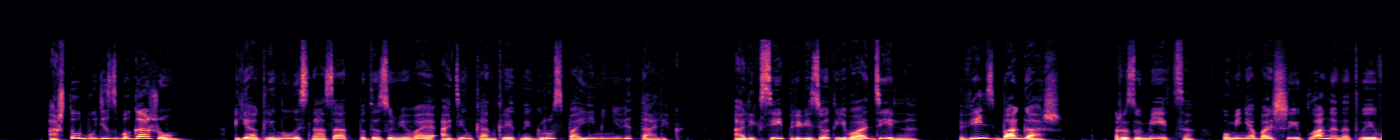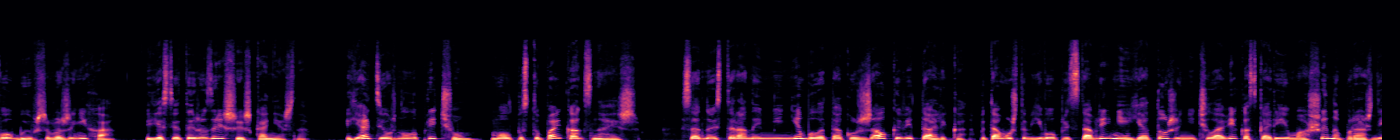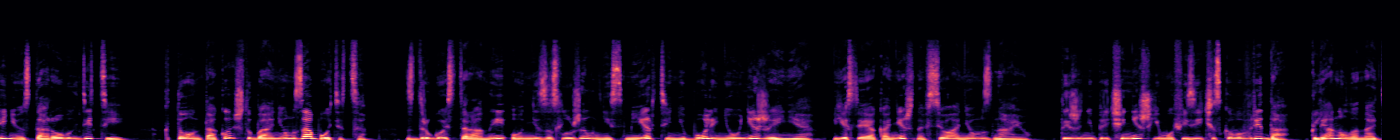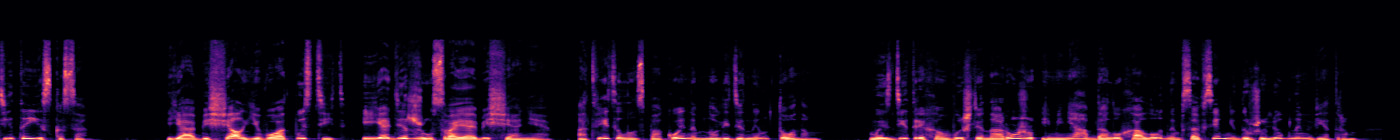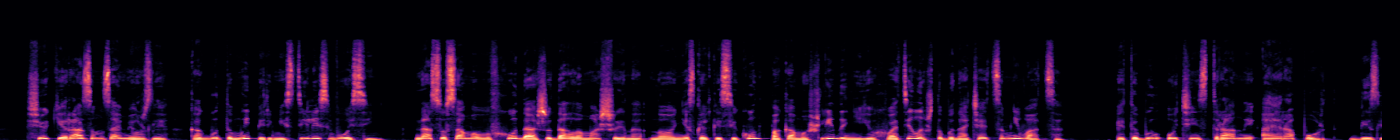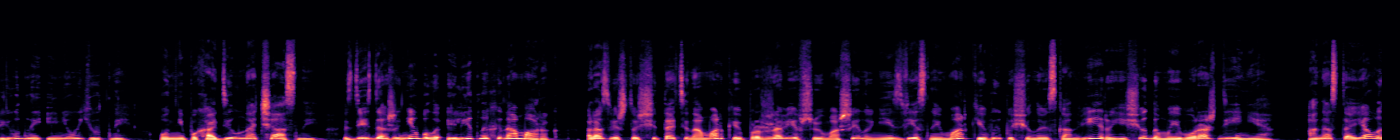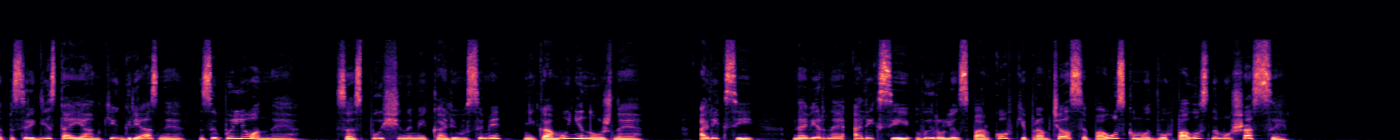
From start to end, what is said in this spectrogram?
А что будет с багажом? Я оглянулась назад, подразумевая один конкретный груз по имени Виталик. Алексей привезет его отдельно. Весь багаж. Разумеется, у меня большие планы на твоего бывшего жениха. Если ты разрешишь, конечно. Я дернула плечом, мол, поступай, как знаешь. С одной стороны, мне не было так уж жалко Виталика, потому что в его представлении я тоже не человек, а скорее машина по рождению здоровых детей. Кто он такой, чтобы о нем заботиться? С другой стороны, он не заслужил ни смерти, ни боли, ни унижения, если я, конечно, все о нем знаю. Ты же не причинишь ему физического вреда, глянула на Дита искоса. Я обещал его отпустить, и я держу свои обещания, ответил он спокойным, но ледяным тоном. Мы с Дитрихом вышли наружу, и меня обдало холодным, совсем недружелюбным ветром. Щеки разом замерзли, как будто мы переместились в осень. Нас у самого входа ожидала машина, но несколько секунд, пока мы шли до нее, хватило, чтобы начать сомневаться. Это был очень странный аэропорт, безлюдный и неуютный. Он не походил на частный. Здесь даже не было элитных иномарок. Разве что считать иномаркой проржавевшую машину неизвестной марки, выпущенную из конвейера еще до моего рождения. Она стояла посреди стоянки, грязная, запыленная со спущенными колесами, никому не нужная. Алексей, наверное, Алексей вырулил с парковки, промчался по узкому двухполосному шоссе.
